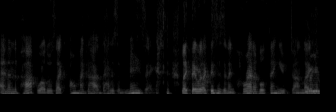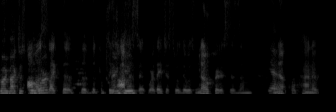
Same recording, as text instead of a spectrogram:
And then the pop world was like, "Oh my God, that is amazing!" like they were like, "This is an incredible thing you've done." Like you're going back to school almost work? like the the, the complete Thank opposite, you. where they just there was no criticism, yeah. no kind of.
